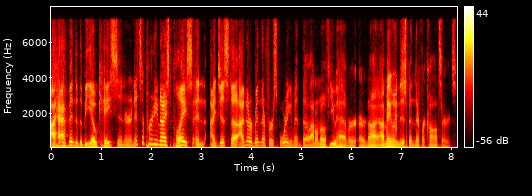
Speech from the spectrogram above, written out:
I have been to the BOK Center, and it's a pretty nice place. And I just uh, I've never been there for a sporting event though. I don't know if you have or, or not. I mainly just been there for concerts.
